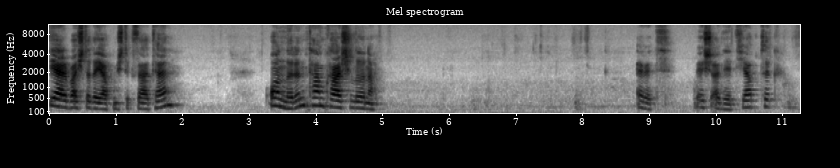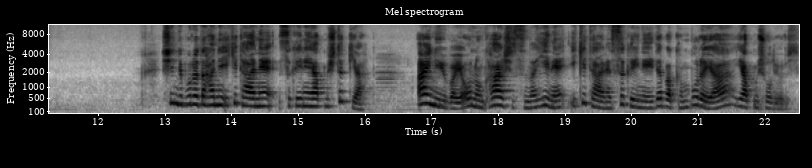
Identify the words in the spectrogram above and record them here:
Diğer başta da yapmıştık zaten. Onların tam karşılığına. Evet. 5 adet yaptık. Şimdi burada hani iki tane sık iğne yapmıştık ya. Aynı yuvaya onun karşısına yine iki tane sık iğneyi de bakın buraya yapmış oluyoruz.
